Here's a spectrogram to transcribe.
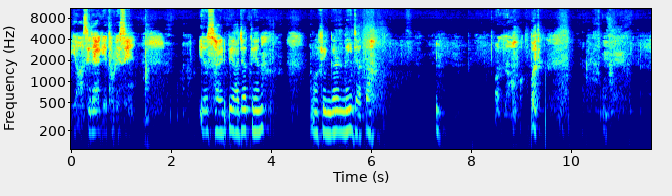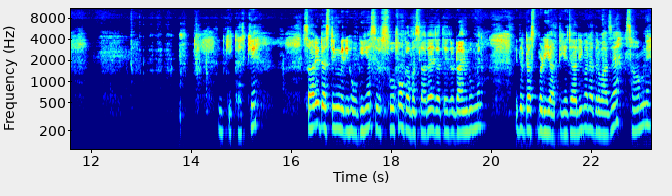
यहाँ से रह गए थोड़े से। ये साइड पे आ जाते हैं ना, वहाँ फिंगर नहीं जाता। अकबर। इनकी करके सारी डस्टिंग मेरी हो गई है, सिर्फ़ सोफ़ों का मसला रह जाता है इधर ड्राइंग रूम में ना। इधर डस्ट बड़ी आती है, जाली वाला दरवाज़ा है, सामने।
